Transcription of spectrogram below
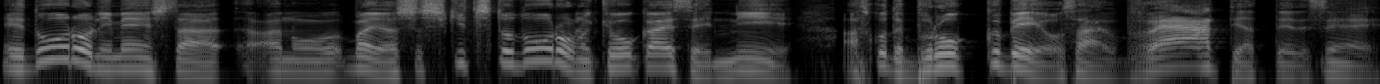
え道路に面したあの、まあ、敷地と道路の境界線にあそこでブロック塀をさブワーってやってですね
